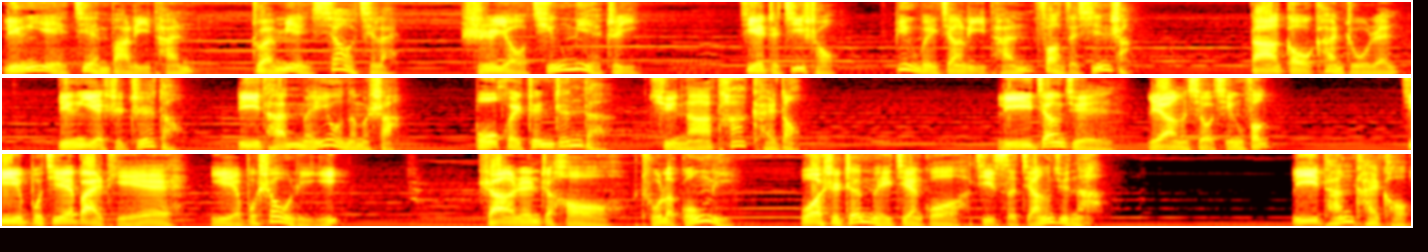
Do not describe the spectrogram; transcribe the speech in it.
灵业见罢李谭，转面笑起来，时有轻蔑之意。接着击手，并未将李谭放在心上。打狗看主人，灵业是知道李谭没有那么傻，不会真真的去拿他开刀。李将军两袖清风，既不接拜帖，也不受礼。上任之后，除了宫里，我是真没见过几次将军呐。李谭开口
